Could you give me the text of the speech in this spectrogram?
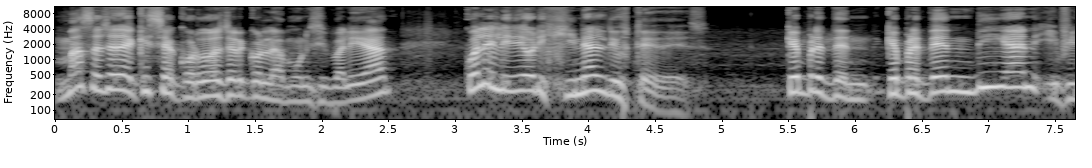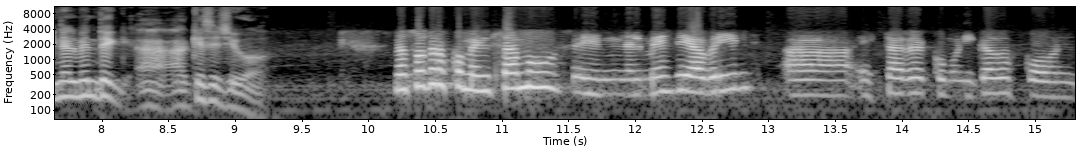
más allá de qué se acordó ayer con la municipalidad, cuál es la idea original de ustedes. ¿Qué, preten- qué pretendían y finalmente a, a qué se llegó? Nosotros comenzamos en el mes de abril a estar comunicados con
